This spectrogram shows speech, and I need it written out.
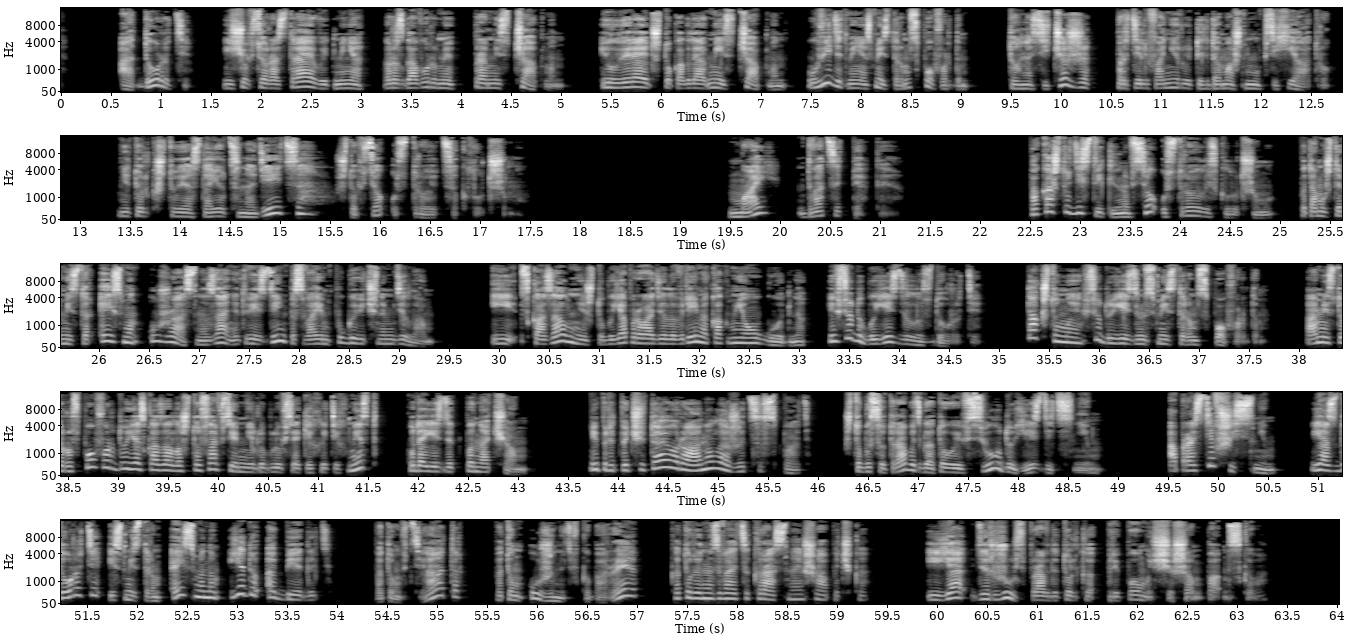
А Дороти еще все расстраивает меня разговорами про мисс Чапман и уверяет, что когда мисс Чапман увидит меня с мистером Спофордом, то она сейчас же протелефонирует их домашнему психиатру. Не только что и остается надеяться, что все устроится к лучшему. Май, 25. -е. Пока что действительно все устроилось к лучшему, потому что мистер Эйсман ужасно занят весь день по своим пуговичным делам и сказал мне, чтобы я проводила время как мне угодно и всюду бы ездила с Дороти. Так что мы всюду ездим с мистером Спофордом. А мистеру Спофорду я сказала, что совсем не люблю всяких этих мест, куда ездят по ночам, и предпочитаю рано ложиться спать, чтобы с утра быть готовой всюду ездить с ним. А простившись с ним, я с Дороти и с мистером Эйсманом еду обедать, потом в театр, потом ужинать в кабаре, которое называется «Красная шапочка». И я держусь, правда, только при помощи шампанского.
